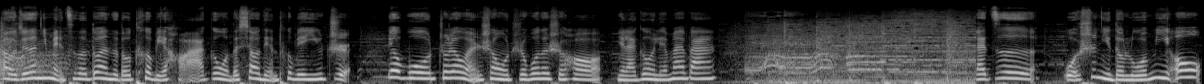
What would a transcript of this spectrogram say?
哎，我觉得你每次的段子都特别好啊，跟我的笑点特别一致。要不周六晚上我直播的时候，你来跟我连麦吧。来自我是你的罗密欧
